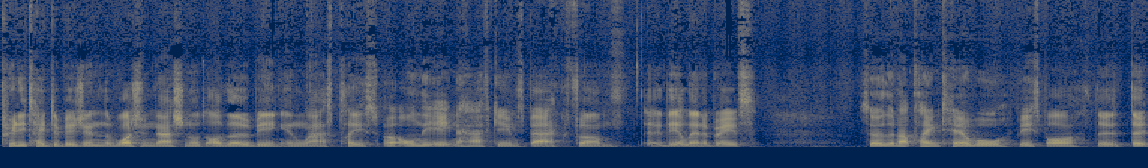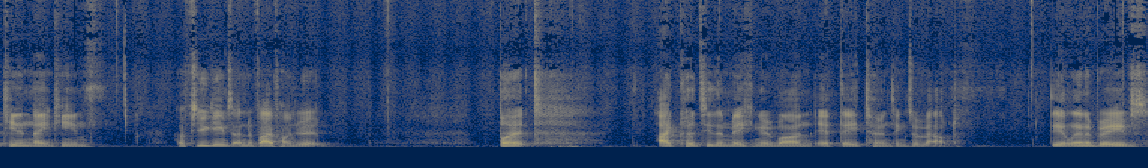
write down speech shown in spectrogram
pretty tight division. The Washington Nationals, although being in last place, are only eight and a half games back from uh, the Atlanta Braves. So they're not playing terrible baseball. They're 13 and 19, a few games under 500. But I could see them making a run if they turn things around. The Atlanta Braves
